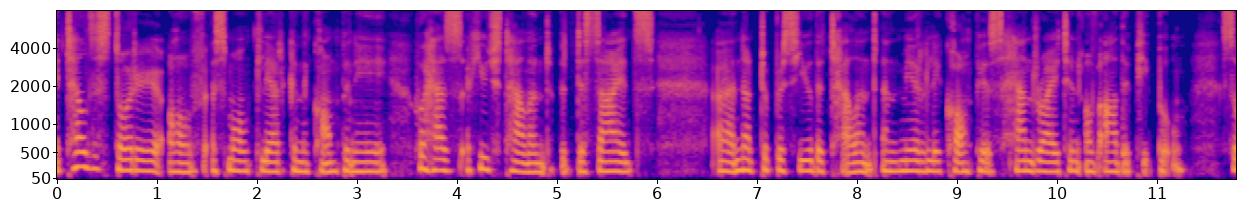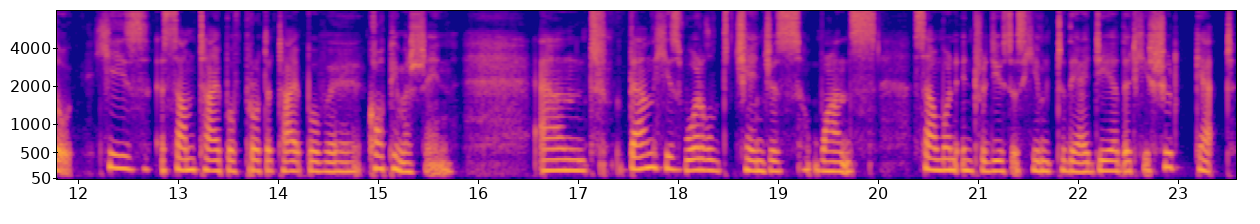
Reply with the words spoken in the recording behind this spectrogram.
It tells a story of a small clerk in the company who has a huge talent but decides uh, not to pursue the talent and merely copies handwriting of other people. So he's some type of prototype of a copy machine. And then his world changes once someone introduces him to the idea that he should get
